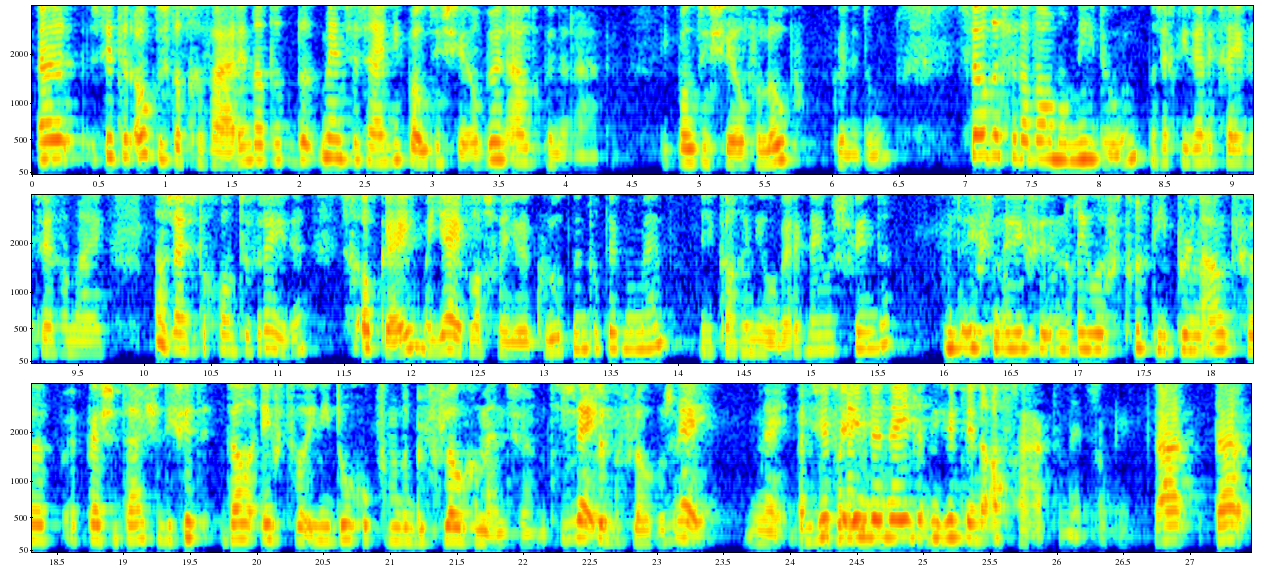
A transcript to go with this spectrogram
eh, zit er ook dus dat gevaar in dat het dat mensen zijn die potentieel burn-out kunnen raken. Die potentieel verloop kunnen doen. Stel dat ze dat allemaal niet doen, dan zegt die werkgever tegen mij, nou zijn ze toch gewoon tevreden? Ik zeg, oké, maar jij hebt last van je recruitment op dit moment. En je kan geen nieuwe werknemers vinden. Want even, even, nog heel even terug, die burn-out eh, percentage, die zit wel eventueel in die doelgroep van de bevlogen mensen. Dat ze Nee. te bevlogen zijn. Nee, nee. Maar Die zitten, in de negen, die zitten in de afgehaakte mensen. Daar, daar,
